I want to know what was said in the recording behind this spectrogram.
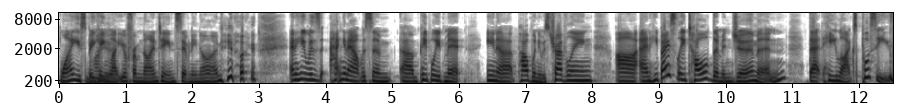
why are you speaking Why? like you're from 1979? You know? And he was hanging out with some um, people he'd met in a pub when he was traveling, uh, and he basically told them in German that he likes pussies.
